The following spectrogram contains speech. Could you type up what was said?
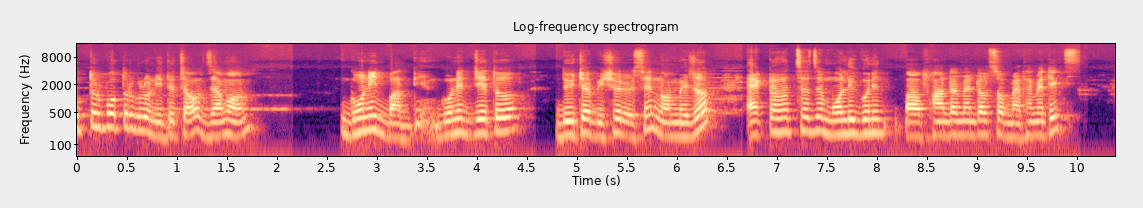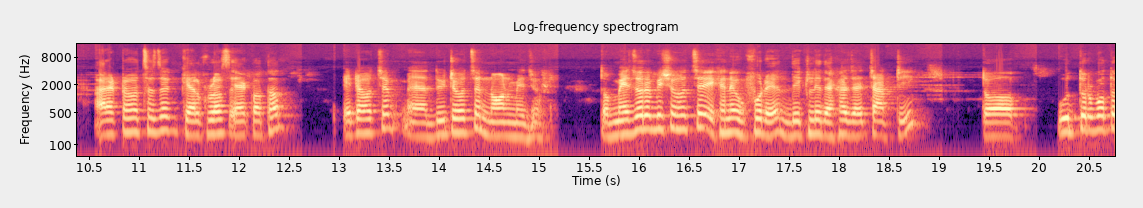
উত্তরপত্রগুলো নিতে চাও, যেমন গণিত বাদ দিয়ে। গণিত যেহেতু দুইটা বিষয় রয়েছে নন মেজর একটা হচ্ছে যে মৌলিক গণিত বা ফান্ডামেন্টালস অফ ম্যাথামেটিক্স আর একটা হচ্ছে যে ক্যালকুলাস এক অর্থাৎ এটা হচ্ছে দুইটা হচ্ছে নন মেজর তো মেজরের বিষয় হচ্ছে এখানে উপরে দেখলে দেখা যায় চারটি। তো উত্তরপত্র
